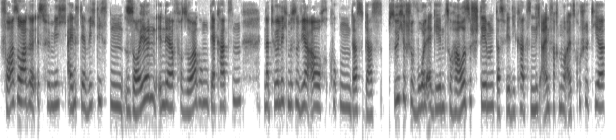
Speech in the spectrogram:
Vorsorge ist für mich eins der wichtigsten Säulen in der Versorgung der Katzen. Natürlich müssen wir auch gucken, dass das psychische Wohlergehen zu Hause stimmt, dass wir die Katzen nicht einfach nur als Kuscheltier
